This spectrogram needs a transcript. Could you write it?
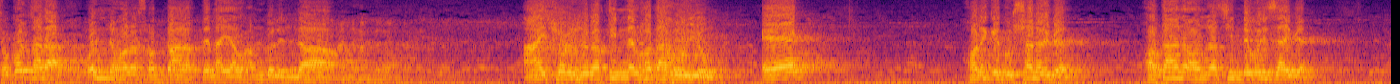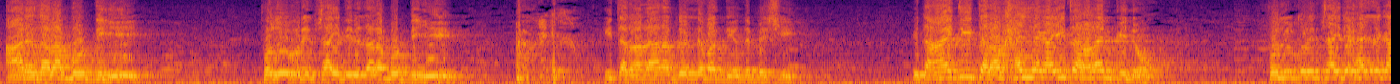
শুকর ছাড়া অন্য কোনো শব্দ হারাতে নাই, আলহামদুলিল্লাহ। আই ছোট ছোট তিন দিন কথা কইও। এক, অনেকে গুসা নইবেন হতান আমরা চিন্তা করে চাইবেন। আরে যারা ভোট দিই ফজল করিম সাইদির যারা ভোট দিই ইতারা ধন্যবাদ দিই বেশি। কিন্তু আইতে ইতারার খাইল লাগা, ইতারার এমপি নো ফজল করিম সাইদে খাইল লাগা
